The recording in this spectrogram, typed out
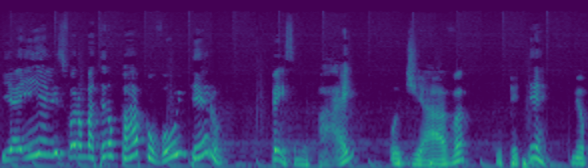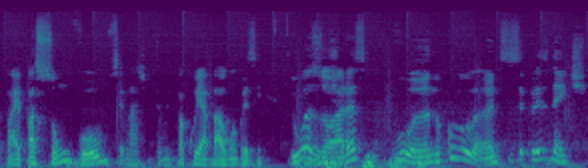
E aí eles foram batendo papo o voo inteiro. Pensa, meu pai odiava o PT. Meu pai passou um voo, sei lá, acho que também pra Cuiabá, alguma coisa assim, duas horas voando com o Lula, antes de ser presidente.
